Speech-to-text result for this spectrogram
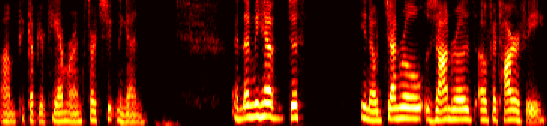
um, pick up your camera and start shooting again. And then we have just you know, general genres of photography,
